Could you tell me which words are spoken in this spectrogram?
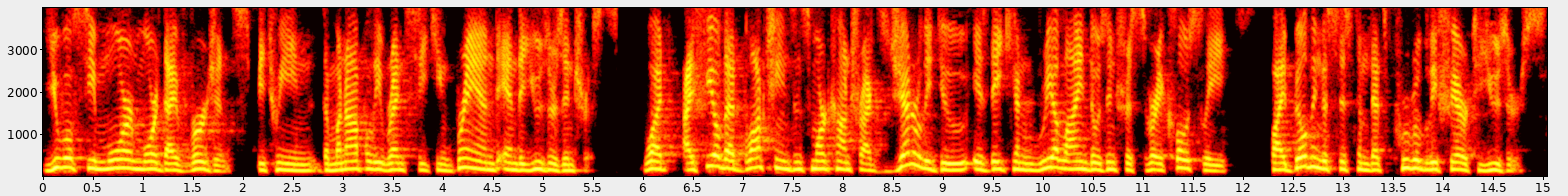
you will see more and more divergence between the monopoly rent seeking brand and the user's interests. What I feel that blockchains and smart contracts generally do is they can realign those interests very closely by building a system that's provably fair to users.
